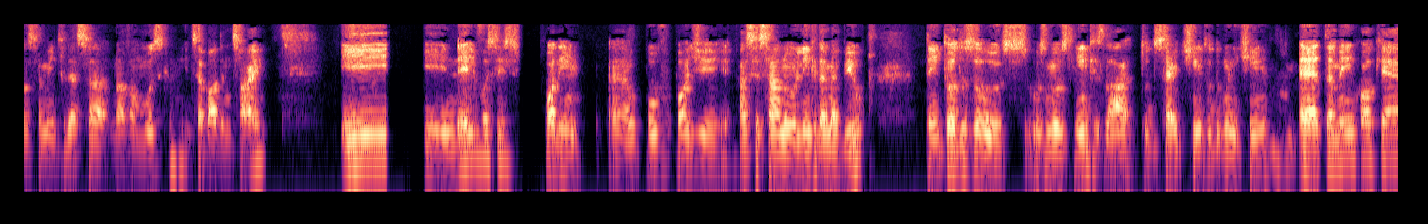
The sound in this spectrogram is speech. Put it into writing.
lançamento dessa nova música, It's About Them Time. E, e nele vocês podem, é, o povo pode acessar no link da minha bio. Tem todos os, os meus links lá, tudo certinho, tudo bonitinho. É, também qualquer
